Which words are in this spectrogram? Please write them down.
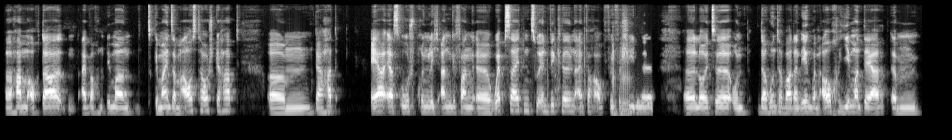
äh, haben auch da einfach immer einen gemeinsamen Austausch gehabt. Ähm, da hat er erst ursprünglich angefangen, äh, Webseiten zu entwickeln, einfach auch für mhm. verschiedene äh, Leute. Und darunter war dann irgendwann auch jemand, der ähm,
